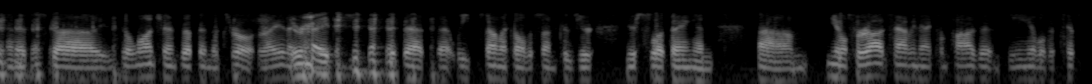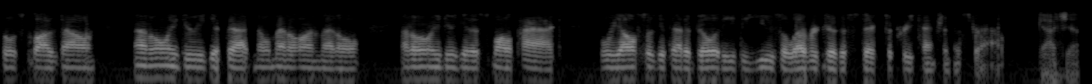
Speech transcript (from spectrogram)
and it's uh, the lunch ends up in the throat, right? And right. you get that that weak stomach all of a sudden because you're you're slipping and um, you know, for us having that composite, and being able to tip those claws down, not only do we get that no metal on metal, not only do we get a small pack, but we also get that ability to use the leverage of the stick to pre-tension the strap. Gotcha,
